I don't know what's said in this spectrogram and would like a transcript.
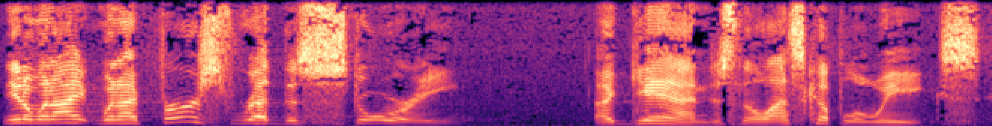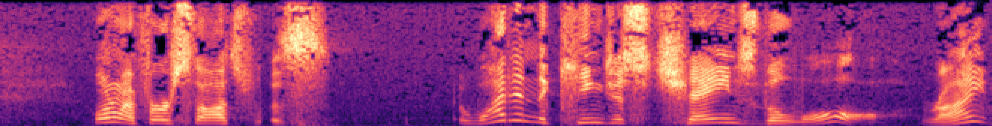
You know, when I, when I first read this story, again, just in the last couple of weeks, one of my first thoughts was, why didn't the king just change the law, right?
